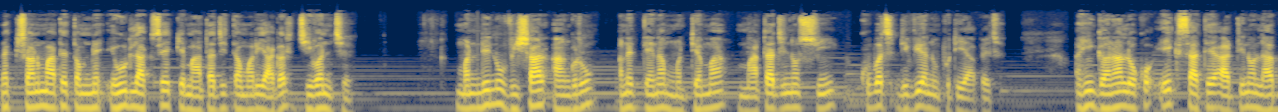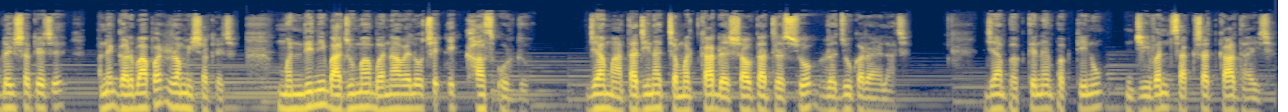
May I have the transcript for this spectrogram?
અને ક્ષણ માટે તમને એવું જ લાગશે કે માતાજી તમારી આગળ જીવન છે. મંદિરનું વિશાળ આંગણું અને તેના મધ્યમાં માતાજીનો સિંહ ખૂબ જ દિવ્ય અનુભૂતિ આપે છે. અહીં ઘણા લોકો એકસાથે આરતીનો લાભ લઈ શકે છે અને ગરબા પર રમી શકે છે. મંદિરની બાજુમાં બનાવેલો છે એક ખાસ ઉર્દુ જ્યાં માતાજીના ચમત્કાર દર્શાવતા દ્રશ્યો રજૂ કરાયેલા છે, જ્યાં ભક્તિને ભક્તિનું જીવન સાક્ષાત્કાર થાય છે.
